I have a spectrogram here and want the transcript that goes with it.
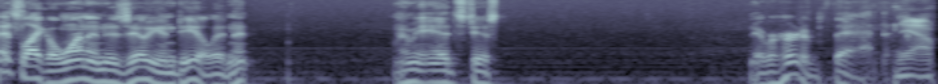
That's like a one in a zillion deal, isn't it? I mean, it's just never heard of that Yeah.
